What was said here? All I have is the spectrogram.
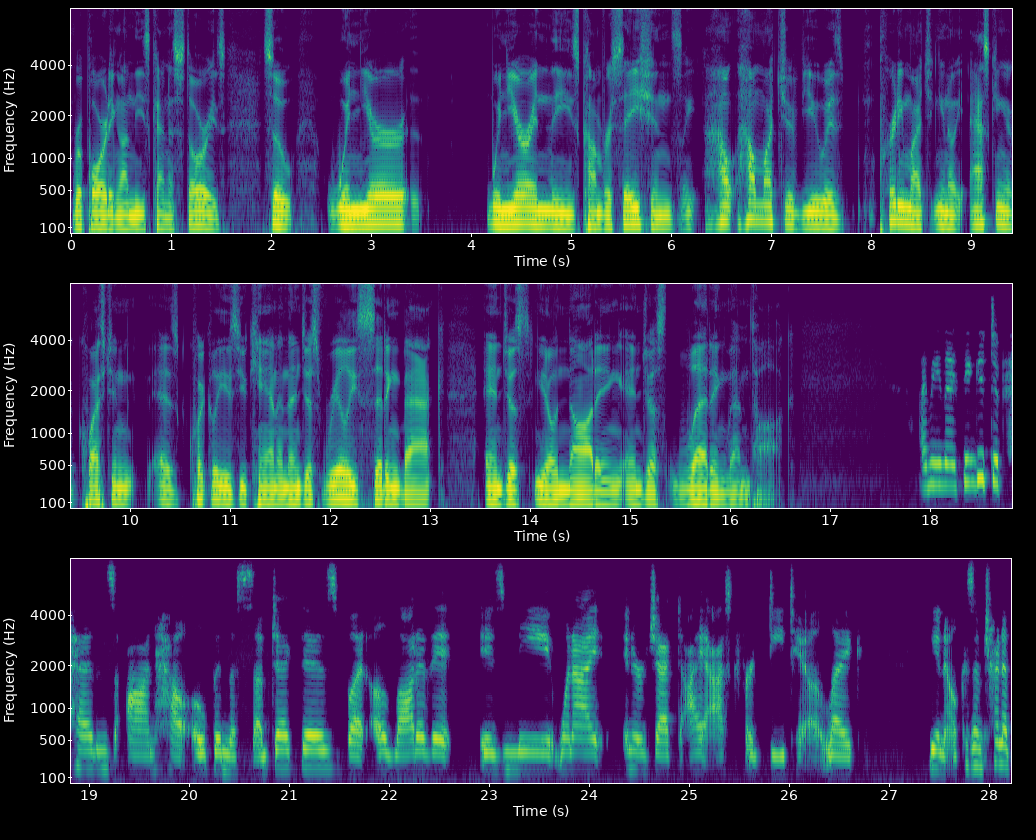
reporting on these kind of stories. So when you're when you're in these conversations, how how much of you is pretty much you know asking a question as quickly as you can, and then just really sitting back and just you know nodding and just letting them talk. I mean, I think it depends on how open the subject is, but a lot of it is me when I interject, I ask for detail, like, you know, because I'm trying to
